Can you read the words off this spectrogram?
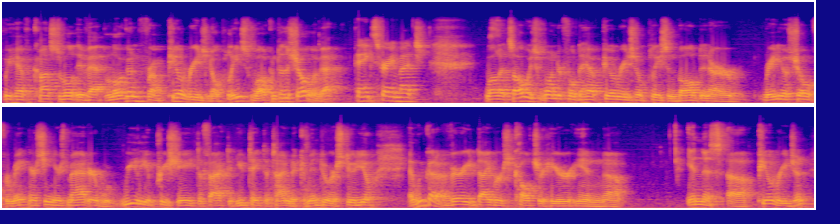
we have Constable Yvette Logan from Peel Regional Police. Welcome to the show, Yvette. Thanks very much. Well, it's always wonderful to have Peel Regional Police involved in our radio show for Making Our Seniors Matter. We really appreciate the fact that you take the time to come into our studio. And we've got a very diverse culture here in, uh, in this uh, Peel region.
